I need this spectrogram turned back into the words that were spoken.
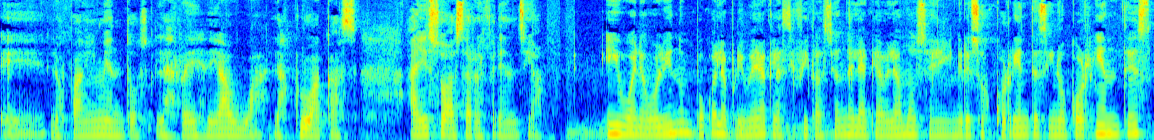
eh, los pavimentos, las redes de agua, las cloacas. A eso hace referencia. Y bueno, volviendo un poco a la primera clasificación de la que hablamos en ingresos corrientes y no corrientes,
